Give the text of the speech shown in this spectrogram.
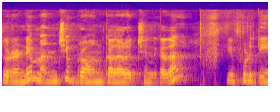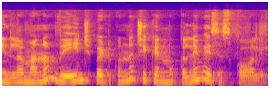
చూడండి మంచి బ్రౌన్ కలర్ వచ్చింది కదా. ఇప్పుడు దీనిలో మనం వేయించి పెట్టుకున్న చికెన్ ముక్కల్ని వేసేసుకోవాలి.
